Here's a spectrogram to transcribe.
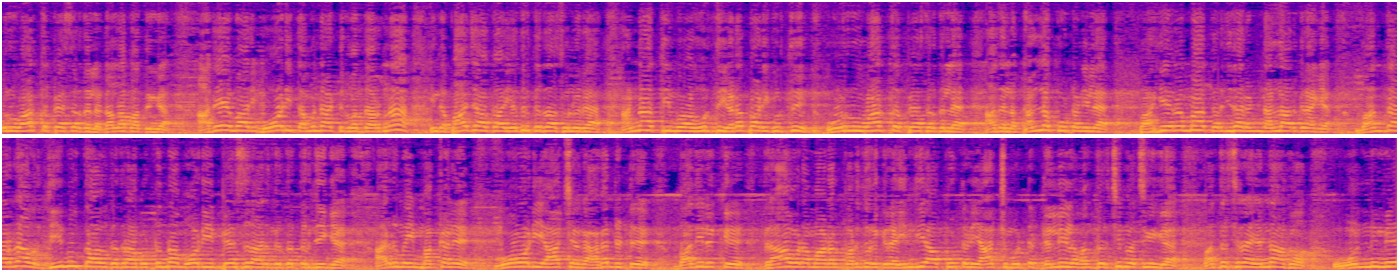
ஒரு வார்த்தை பேசுறது இல்ல நல்லா பாத்துங்க அதே மாதிரி மோடி தமிழ்நாட்டுக்கு வந்தாருன்னா இந்த பாஜக எதிர்க்கிறத தான் சொல்லுற. அண்ணா திமுக குறித்து எடப்பாடி குறித்து ஒரு வார்த்தை பேசுறது இல்ல அதுல கள்ள கூட்டணியில பகிரமா தெரிஞ்சுதான் ரெண்டு நல்லா இருக்கிறாங்க. வந்தாருன்னா அவர் திமுகவுக்கு எதிராக மட்டும்தான் மோடி பேசுறாருங்கிறத தெரிஞ்சீங்க. அருமை மக்களே மோடி ஆட்சி அங்க அகன்றுட்டு பதிலுக்கு திராவிட மாடல் பரிந்துரைக்கிற இந்தியா கூட்டணி ஆட்சி மட்டும் டெல்லியில வந்துருச்சுன்னு வச்சுக்கோங்க. வந்துருச்சுன்னா என்ன ஆகும்? ஒண்ணுமே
